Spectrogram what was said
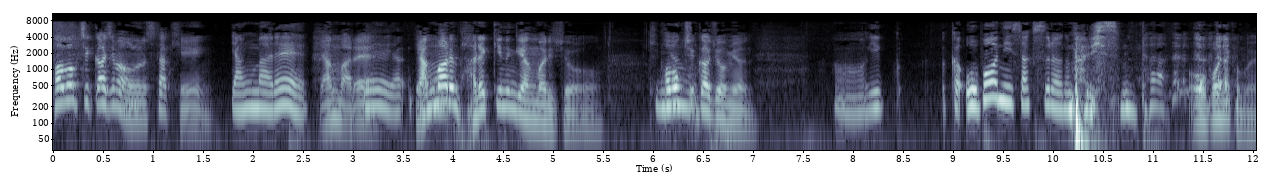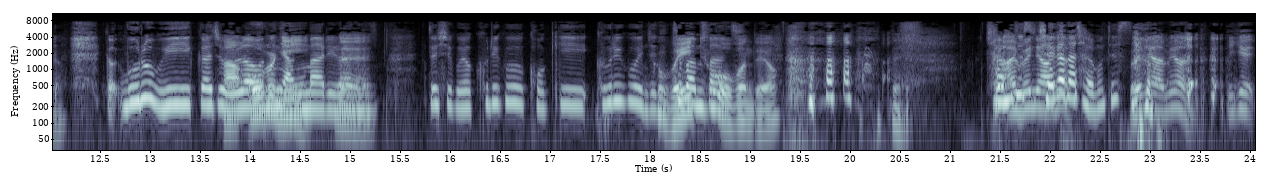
허벅지까지만 오는 스타킹. 양말에. 양말에. 네, 양, 양말은 발에 끼는 게 양말이죠. 허벅지까지 오면. 어이 그러니까 over knee socks라는 말이 있습니다. over knee가 뭐예요? 그러니까 무릎 위까지 아, 올라오는 아, 양말이라는. 네. 뜻이고요. 그리고 거기 그리고 이제 그럼 way too over인데요. 네. 잘못 아니, 제가 다 잘못했어요. 왜냐하면 이게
